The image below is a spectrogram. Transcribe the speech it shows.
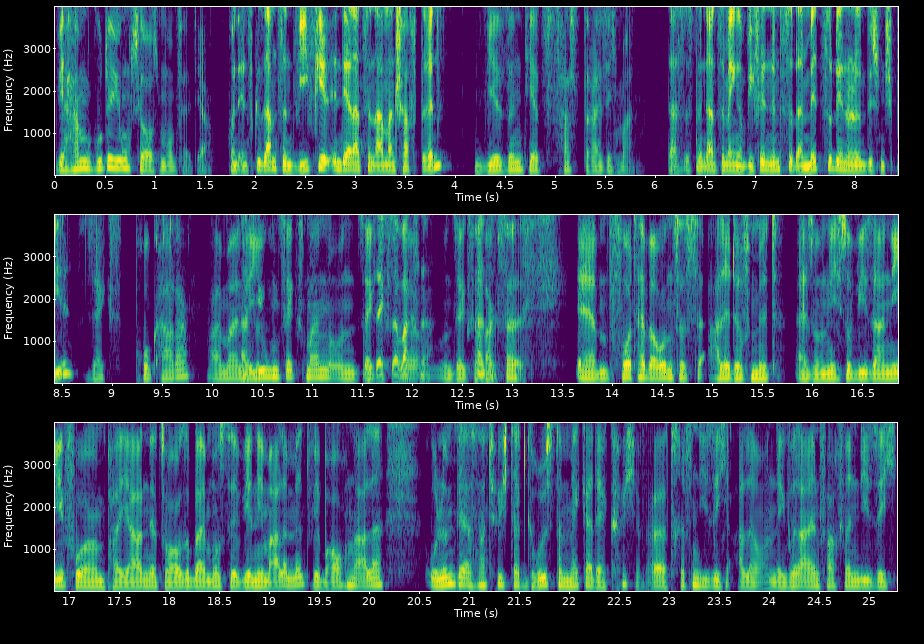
Wir haben gute Jungs hier aus dem Umfeld, ja. Und insgesamt sind wie viel in der Nationalmannschaft drin? Wir sind jetzt fast 30 Mann. Das ist eine ganze Menge. Wie viel nimmst du dann mit zu den Olympischen Spielen? Sechs pro Kader. Einmal in also, der Jugend sechs Mann und sechs, und sechs Erwachsene. Äh, und sechs also Erwachsene. Also ähm, Vorteil bei uns ist, alle dürfen mit. Also nicht so wie Sané vor ein paar Jahren, der zu Hause bleiben musste. Wir nehmen alle mit, wir brauchen alle. Olympia ist natürlich das größte Mecker der Köche. Da treffen die sich alle. Und ich will einfach, wenn die sich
